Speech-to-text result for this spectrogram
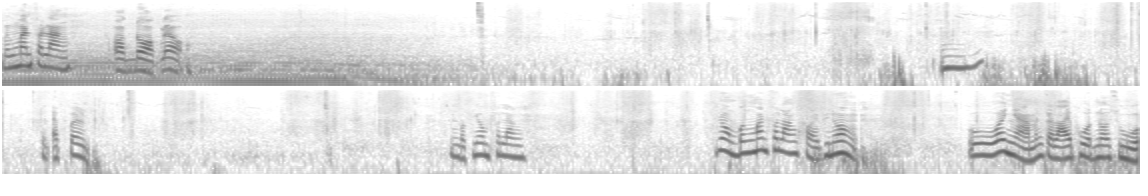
เบิ่งมันฝรั่ง ออกดอกแล้ว เป็นแอปเปิลบักย่อมฝรั่งพี่น้องเบิ้งมันฝรั่งข่อยพี่น้อง โอ้ยหยามันกระลายโพดเนาะสัว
